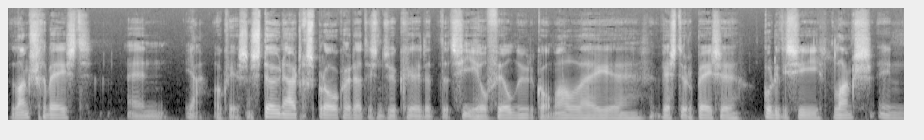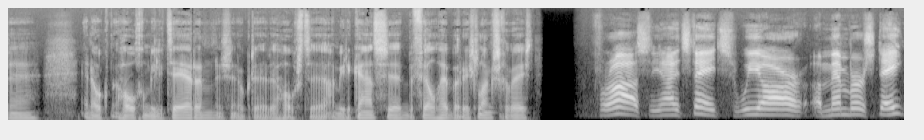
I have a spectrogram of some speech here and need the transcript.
langs geweest. En ja, ook weer zijn steun uitgesproken. Dat, is natuurlijk, dat, dat zie je heel veel nu. Er komen allerlei West-Europese politici langs in, uh, en ook hoge militairen. Zijn ook de, de hoogste Amerikaanse bevelhebber is langs geweest. For us, the United States, we are a member state,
